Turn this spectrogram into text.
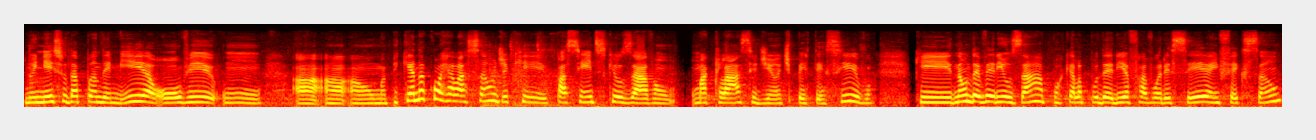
no início da pandemia houve um, a, a, uma pequena correlação de que pacientes que usavam uma classe de antipertensivo que não deveria usar porque ela poderia favorecer a infecção.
